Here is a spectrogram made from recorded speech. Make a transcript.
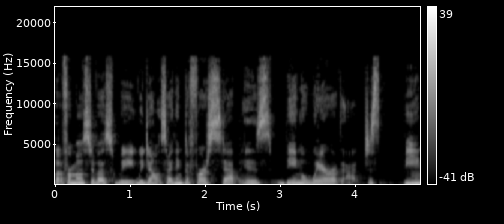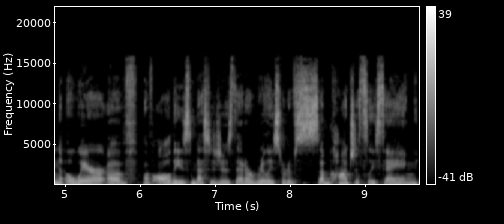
But for most of us, we, we don't. So I think the first step is being aware of that. Just being aware of of all these messages that are really sort of subconsciously saying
